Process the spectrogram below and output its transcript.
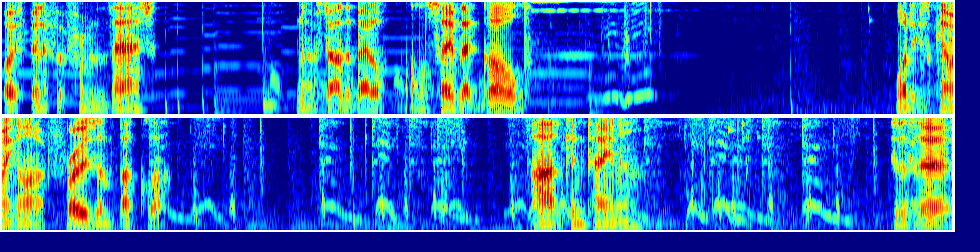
both benefit from that. I'm going to start the battle. I'll save that gold. What is going on? A frozen buckler. Heart Container. This is a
